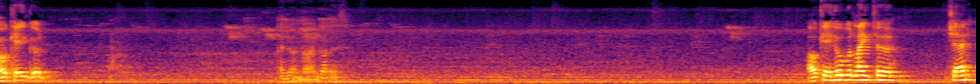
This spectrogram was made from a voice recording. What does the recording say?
Okay, good. I don't know, I got this. Okay, who would like to chant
